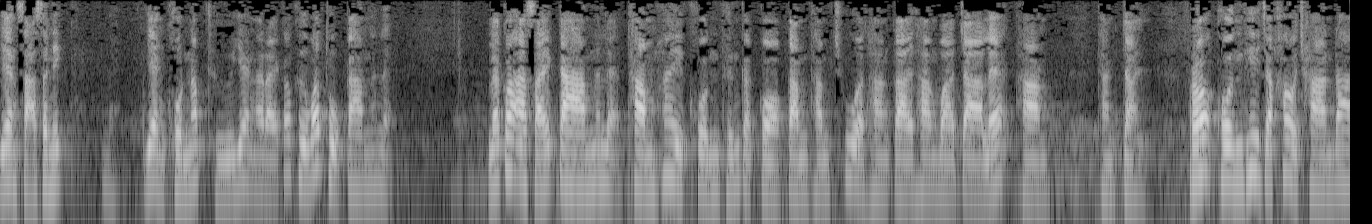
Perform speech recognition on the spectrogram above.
แย่งศาสนิก แย่งคนนับถือแย่งอะไรก็คือวัตถุกรรมนั่นแหละ แล้วก็อาศัยกรรมนั่นแหละทำให้คนถึงกับก่อกรรมทำชั่วทางกายทางวาจาและทางทางใจ เพราะคนที่จะเข้าฌานได้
